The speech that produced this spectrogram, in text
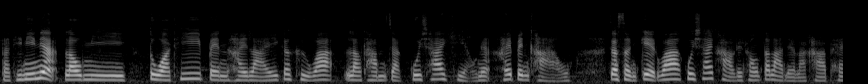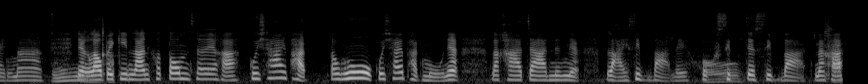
แต่ทีนี้เนี่ยเรามีตัวที่เป็นไฮไลท์ก็คือว่าเราทำจากกุ้ยช่ายเขียวเนี่ยให้เป็นขาว จะสังเกตว่ากุ้ยช่ายขาวในท้องตลาดเนี่ยราคาแพงมากมอย่างเราไปกินร้านข้าวต้มใช่ไหมคะกุ้ยช่ายผัดเต้าหู้กุ้ยช่ายผัดหมูเนี่ยราคาจานหนึ่งเนี่ยหลายสิบบาทเลยอ๋อ60 70 บาทนะครัคะบ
